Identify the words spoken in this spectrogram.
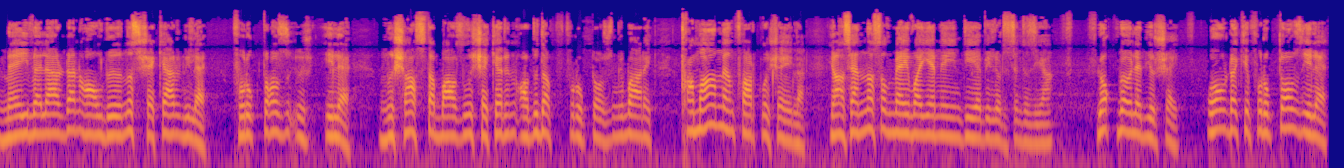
Meyvelerden aldığınız şeker ile fruktoz ile nişasta bazlı şekerin adı da fruktoz mübarek. Tamamen farklı şeyler. Ya sen nasıl meyve yemeyin diyebilirsiniz ya. Yok böyle bir şey. Oradaki fruktoz ile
